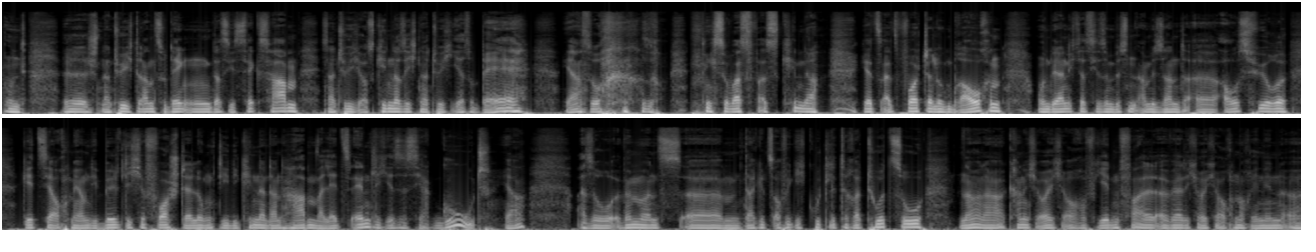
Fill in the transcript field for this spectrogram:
Und äh, natürlich dran zu denken, dass sie Sex haben, ist natürlich aus Kindersicht natürlich eher so bäh, ja, so, so nicht sowas, was Kinder jetzt als Vorstellung brauchen. Und während ich das hier so ein bisschen amüsant äh, ausführe, geht es ja auch mehr um die bildliche Vorstellung, die die Kinder dann haben, weil letztendlich ist es ja gut, ja. Also wenn wir uns, ähm, da gibt's auch wirklich gut Literatur zu, ne, da kann ich euch auch auf jeden Fall, äh, werde ich euch auch noch in den äh,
